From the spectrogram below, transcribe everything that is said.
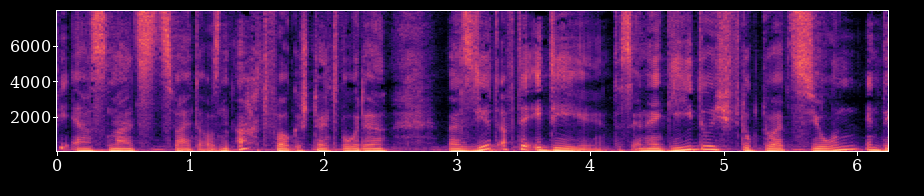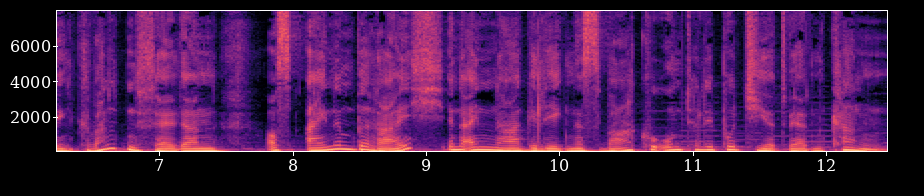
die erstmals 2008 vorgestellt wurde, basiert auf der Idee, dass Energie durch Fluktuation in den Quantenfeldern aus einem Bereich in ein nahegelegenes Vakuum teleportiert werden kann.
